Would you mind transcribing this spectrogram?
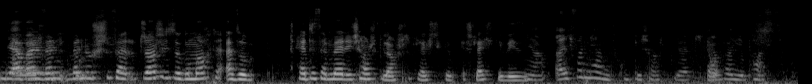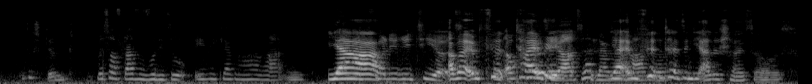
Ja, die wenn, wenn cool. du Sch- George nicht so gemacht hättest, also hättest dann wäre die Schauspieler auch schlecht, schlecht gewesen. Ja, aber ich fand, die haben es gut geschauspielert. Ja. Einfach gepasst. Das stimmt. Bis auf dafür, wo die so ewig lange Haare hatten. Ja, Voll irritiert. aber im vierten Teil lange ja, im Haare. vierten Teil sehen die alle scheiße aus.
